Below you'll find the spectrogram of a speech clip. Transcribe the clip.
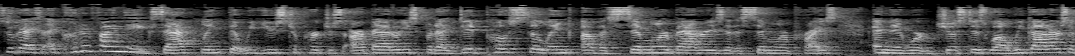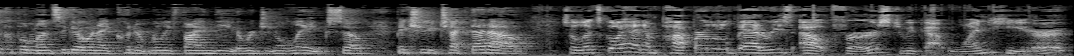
So guys, I couldn't find the exact link that we used to purchase our batteries, but I did post a link of a similar batteries at a similar price and they work just as well. We got ours a couple months ago and I couldn't really find the original link. So make sure you check that out. So let's go ahead and pop our little batteries out first. We've got one here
